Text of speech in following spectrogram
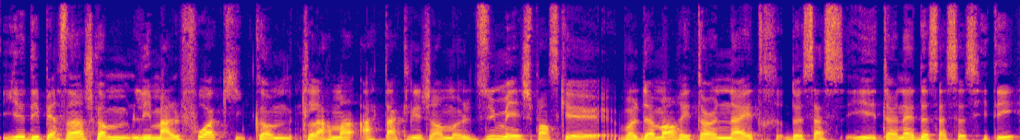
il y a des personnages comme les Malfois qui comme clairement attaquent les gens moldus, mais je pense que Voldemort est un être de sa est un être de sa société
